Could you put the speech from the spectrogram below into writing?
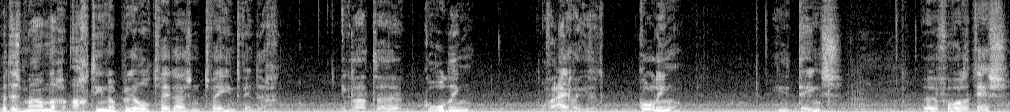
Het is maandag 18 april 2022. Ik laat uh, Kolding, of eigenlijk is het Kolling in het Deens, uh, voor wat het is.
